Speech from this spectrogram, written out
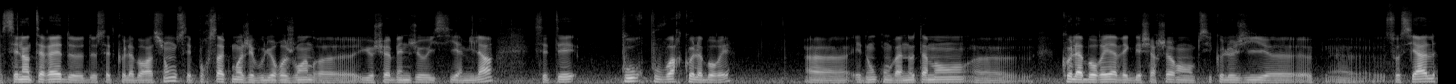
c'est l'intérêt de, cette collaboration. C'est pour ça que moi j'ai voulu rejoindre Yoshua Benjo ici à Mila. C'était pour pouvoir collaborer. et donc on va notamment collaborer avec des chercheurs en psychologie sociale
